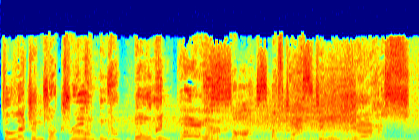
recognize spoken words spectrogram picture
The legends are true. Overwhelming power! The sauce of destiny. Yes!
